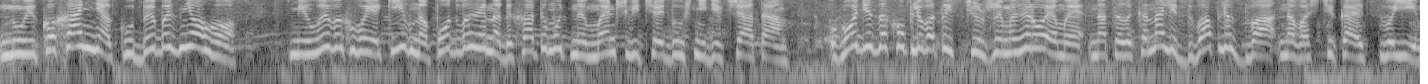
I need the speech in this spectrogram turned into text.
Ну і кохання, куди без нього? Сміливих вояків на подвиги надихатимуть не менш відчайдушні дівчата. Годі захоплюватись чужими героями. На телеканалі 2 плюс 2 на вас чекають свої.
